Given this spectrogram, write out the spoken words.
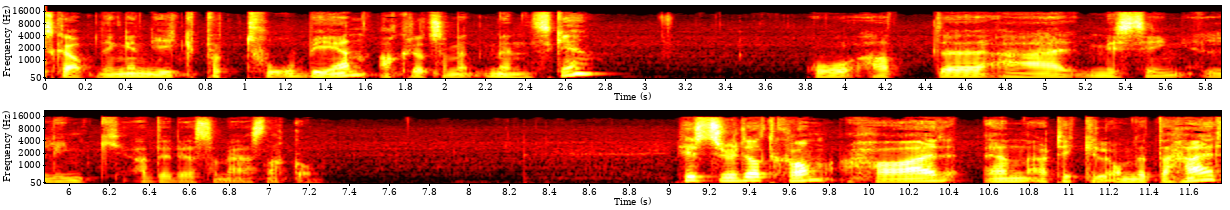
skapningen gikk på to ben, akkurat som et menneske. Og at det uh, er missing link, at det er det som jeg snakker om. History.com har en artikkel om dette her,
